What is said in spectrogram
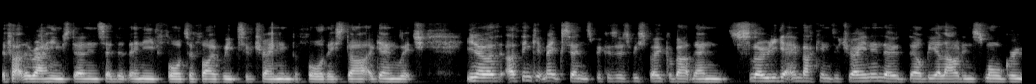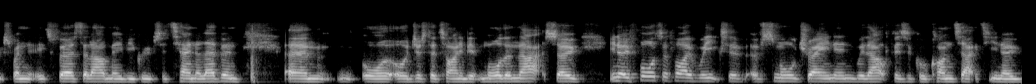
the fact that Raheem Sterling said that they need four to five weeks of training before they start again, which you know I, I think it makes sense because as we spoke about, then slowly getting back into training, they, they'll be allowed in small groups when it's first allowed, maybe groups of 10, 11 um, or, or just a tiny bit more than that. So, you know, four to five weeks of, of small training without physical contact, you know,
